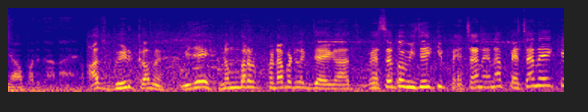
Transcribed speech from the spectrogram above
यहाँ पर जाना है। आज भीड़ कम है। विजय नंबर फटाफट लग जाएगा आज। वैसे तो विजय की पहचान है ना? पहचान है कि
